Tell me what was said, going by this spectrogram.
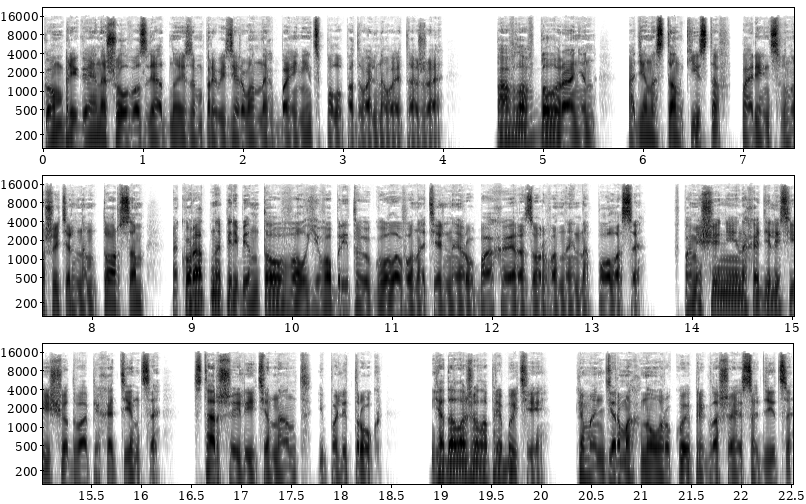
Комбрига я нашел возле одной из импровизированных бойниц полуподвального этажа. Павлов был ранен — один из танкистов, парень с внушительным торсом, аккуратно перебинтовывал его бритую голову нательной рубахой, разорванной на полосы. В помещении находились еще два пехотинца, старший лейтенант и политрук. Я доложил о прибытии. Командир махнул рукой, приглашая садиться,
